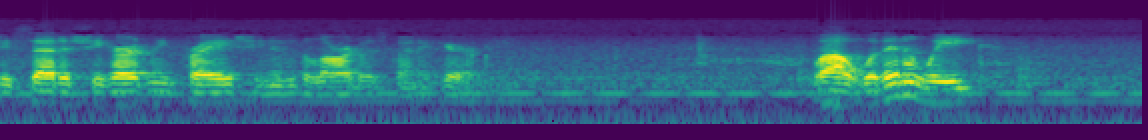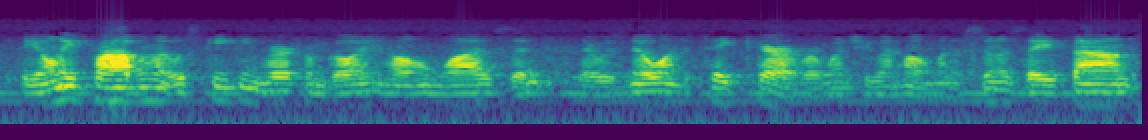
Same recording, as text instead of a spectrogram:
she said as she heard me pray, she knew the Lord was going to hear me. Well, within a week, the only problem that was keeping her from going home was that there was no one to take care of her when she went home. And as soon as they found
